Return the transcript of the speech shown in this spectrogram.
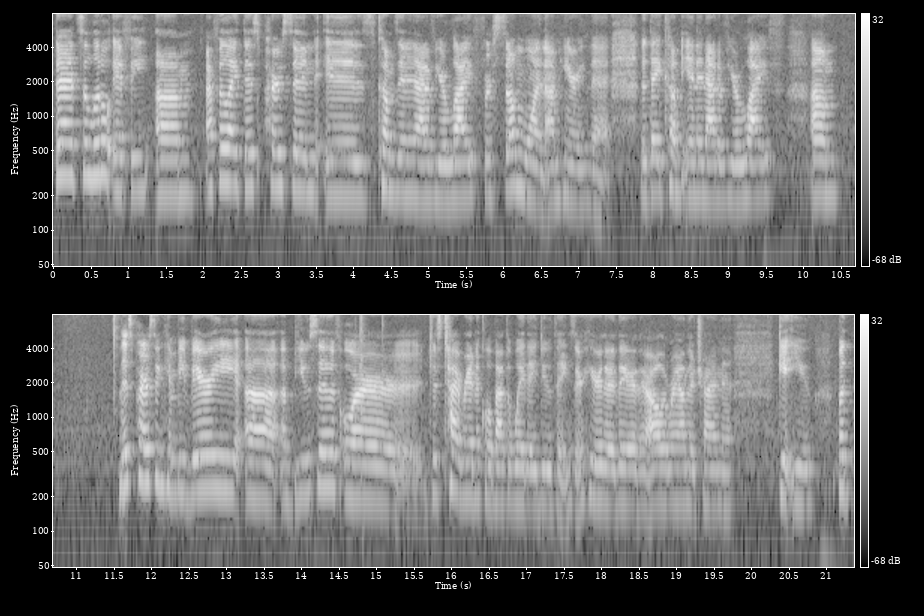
That's a little iffy. Um i feel like this person is comes in and out of your life. For someone i'm hearing that that they come in and out of your life. Um this person can be very uh, abusive or just tyrannical about the way they do things. They're here, they're there, they're all around, they're trying to get you. But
